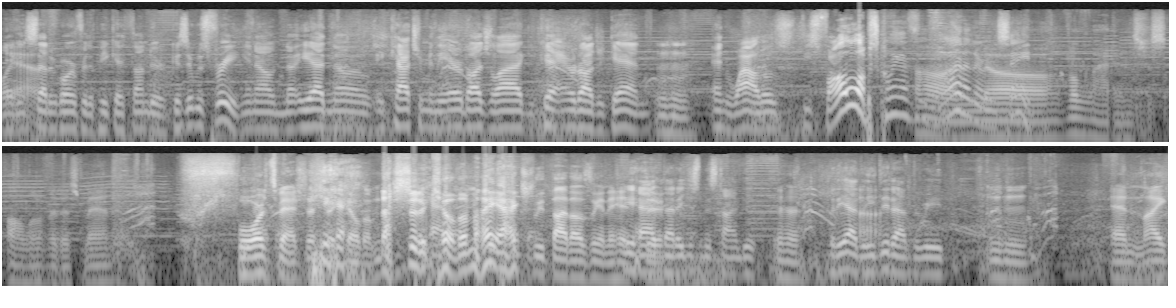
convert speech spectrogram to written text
like Yeah. instead of going for the PK Thunder, because it was free. You know, no, he had no. He catch him in the air dodge lag. You can't air dodge again. Mhm. And wow, those these follow ups coming out from Oh Vlad are insane. no, Vuhladdin's just all over this man. Forward smash. That should have Yeah. killed him. That should have killed him. I actually thought I was gonna hit He had too. that. He just mistimed it. Uh-huh. But yeah, he did have the read. hmm And like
